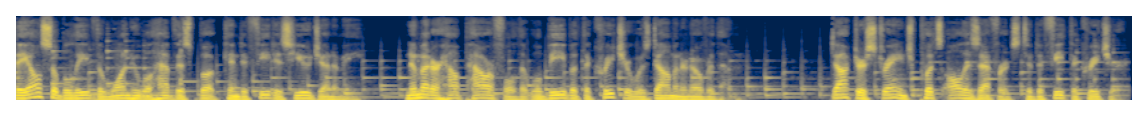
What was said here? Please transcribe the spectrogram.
They also believe the one who will have this book can defeat his huge enemy, no matter how powerful that will be, but the creature was dominant over them. Doctor Strange puts all his efforts to defeat the creature.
